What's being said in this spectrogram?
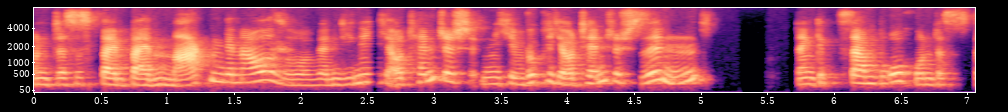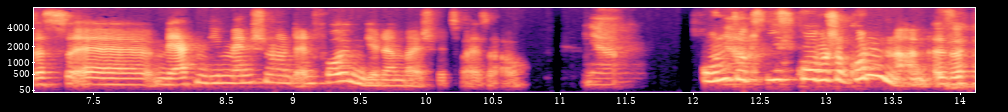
Und das ist bei, bei Marken genauso. Wenn die nicht authentisch, nicht wirklich authentisch sind, dann gibt es da einen Bruch und das, das äh, merken die Menschen und entfolgen dir dann beispielsweise auch. Ja. Und du ziehst komische Kunden an. Also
